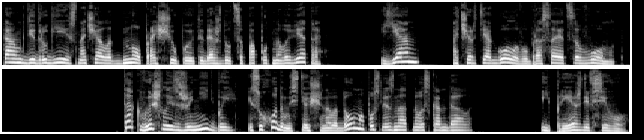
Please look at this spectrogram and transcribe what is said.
Там, где другие сначала дно прощупают и дождутся попутного ветра, Ян, очертя голову, бросается в омут. Так вышло и с женитьбой, и с уходом из тещиного дома после знатного скандала. И прежде всего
